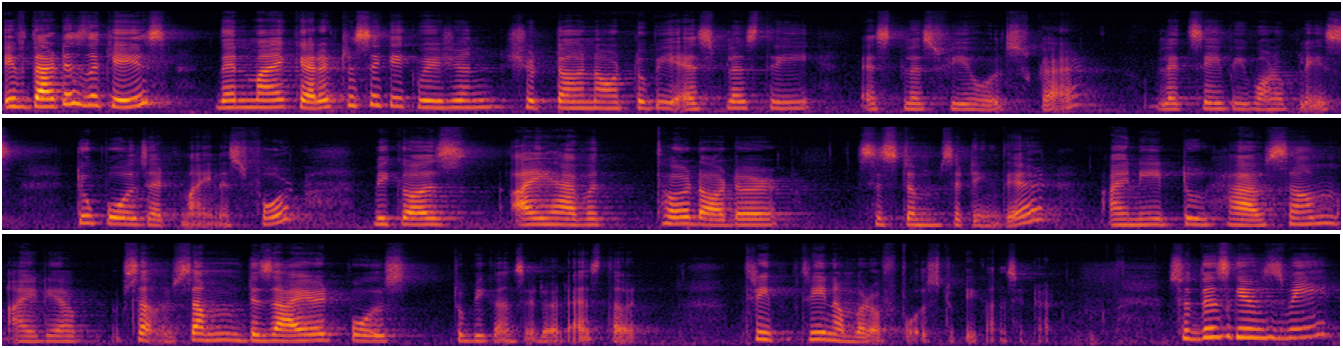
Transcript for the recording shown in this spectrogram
If that is the case then my characteristic equation should turn out to be s plus 3 s plus v whole square. Let us say we want to place 2 poles at minus 4 because I have a third order system sitting there. I need to have some idea some, some desired poles to be considered as third 3, 3 number of poles to be considered. So, this gives me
